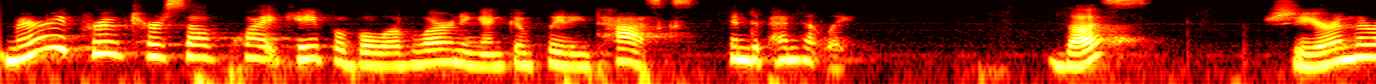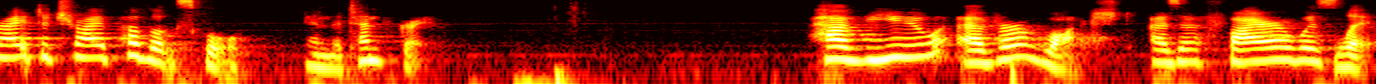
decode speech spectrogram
Mary proved herself quite capable of learning and completing tasks independently. Thus, she earned the right to try public school in the 10th grade. Have you ever watched as a fire was lit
